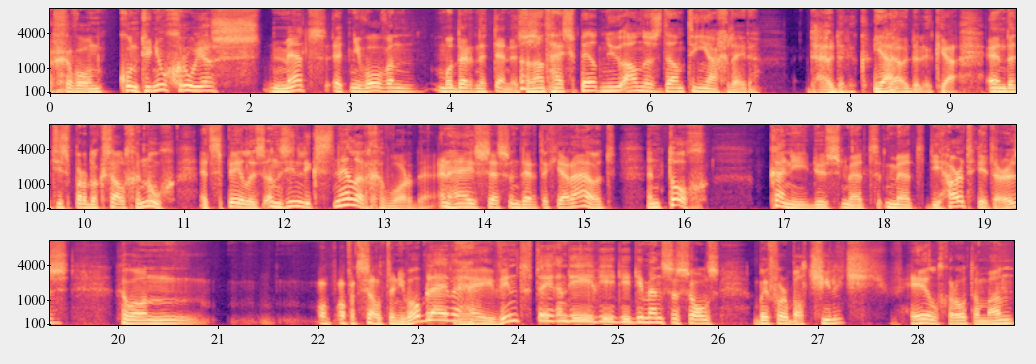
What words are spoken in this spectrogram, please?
gewoon continu groeien met het niveau van moderne tennis. Want hij speelt nu anders dan tien jaar geleden. Duidelijk, ja? duidelijk, ja. En dat is paradoxaal genoeg. Het spel is aanzienlijk sneller geworden. En hij is 36 jaar oud. En toch kan hij dus met, met die hardhitters... gewoon op, op hetzelfde niveau blijven. Ja. Hij wint tegen die, die, die, die mensen zoals bijvoorbeeld Cilic. Heel grote man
